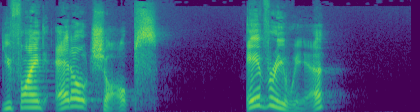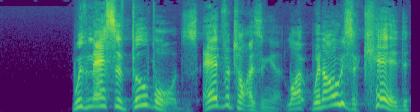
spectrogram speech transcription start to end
you find adult shops everywhere with massive billboards advertising it. Like when I was a kid,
